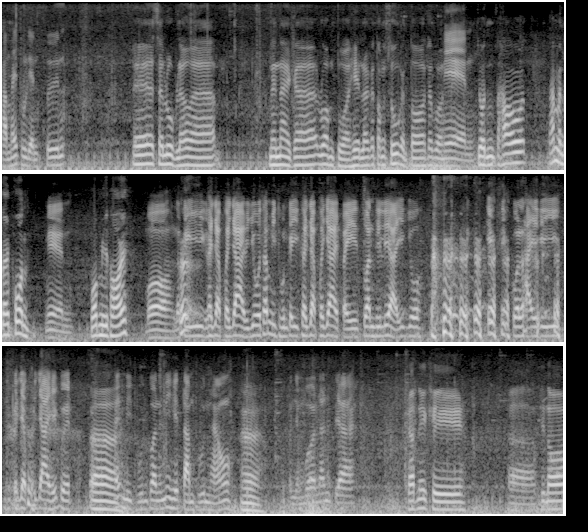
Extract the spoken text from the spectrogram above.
ทำให้ทุเรียนฟื้นเออสรุปแล้วว่า ในๆก็ร่วมตัวเฮ็ดแล้วก็ต้องสู้กันต่อนะบ่แมนจนเท่าถ้ามันได้พ้นแมนบ่มีถอยบ่แล้วก็อีขยับขยายไปอยู่ถ้ามีทุนก็อีขยับขยายไปส่วนที่เหลืออีกอยู่ อีกสิบกว่าไร่ก็อีกขยับขยายให้เปิดเออให้มีทุนก่อนอันนี้เฮ็ดตามทุนเฮาเออ มันยังบ่นั่นจะครับนี่คืออาพี่น้อง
